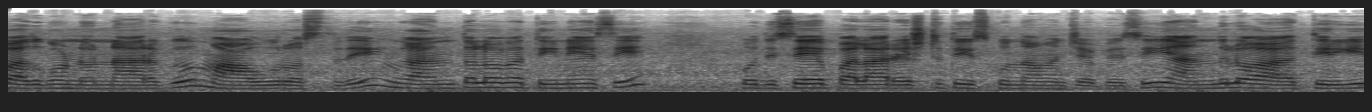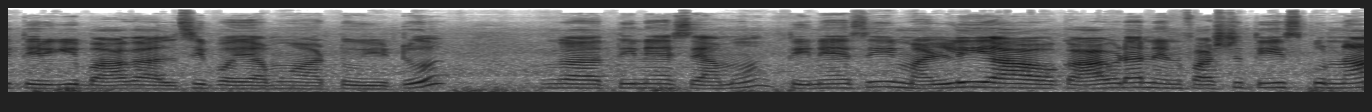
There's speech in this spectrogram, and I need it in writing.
పదకొండున్నరకు మా ఊరు వస్తుంది. ఇంకా అంతలోగా తినేసి కొద్దిసేపు అలా రెస్ట్ తీసుకుందామని చెప్పేసి అందులో తిరిగి తిరిగి బాగా అలసిపోయాము అటు ఇటు. ఇంకా తినేసాము. తినేసి మళ్ళీ ఆ ఒక ఆవిడ నేను ఫస్ట్ తీసుకున్నా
